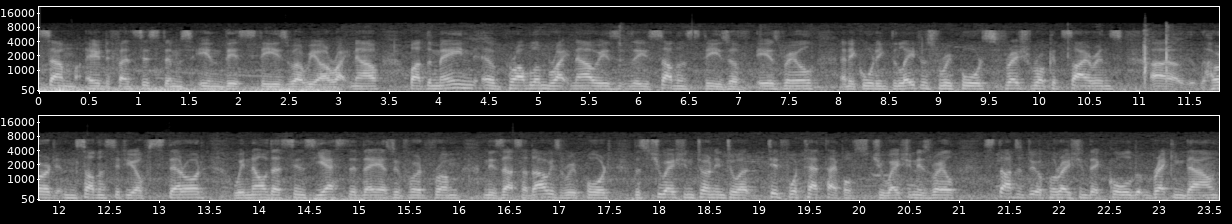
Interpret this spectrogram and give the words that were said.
some air defense systems in these cities where we are right now. But the main uh, problem right now is the southern cities of Israel and according to latest reports, fresh rocket sirens uh, heard in southern city of Sderot. We know that since yesterday, as we've heard from Nizar Sadawi's report, the situation turned into a tit-for-tat type of situation. Israel started the operation they called Breaking Dawn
